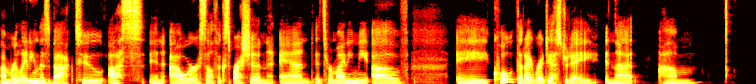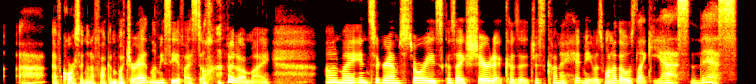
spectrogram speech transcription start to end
I'm relating this back to us in our self expression. And it's reminding me of a quote that I read yesterday in that um, uh, of course, I'm gonna fucking butcher it. Let me see if I still have it on my on my Instagram stories because I shared it because it just kind of hit me. It was one of those like, yes, this,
